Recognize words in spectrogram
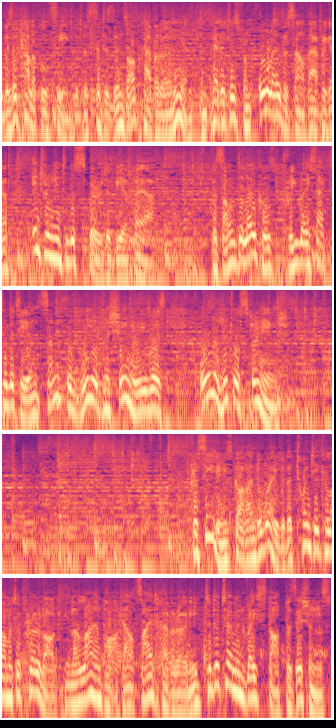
It was a colourful scene with the citizens of Gaborone and competitors from all over South Africa entering into the spirit of the affair. For some of the locals, pre-race activity and some of the weird machinery was all a little strange. Proceedings got underway with a 20-kilometre prologue in a lion park outside Gaborone to determine race start positions.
